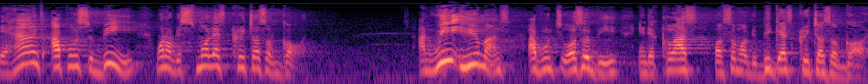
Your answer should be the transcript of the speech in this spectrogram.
The hand happens to be one of the smallest creatures of God. And we humans happen to also be in the class of some of the biggest creatures of God.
